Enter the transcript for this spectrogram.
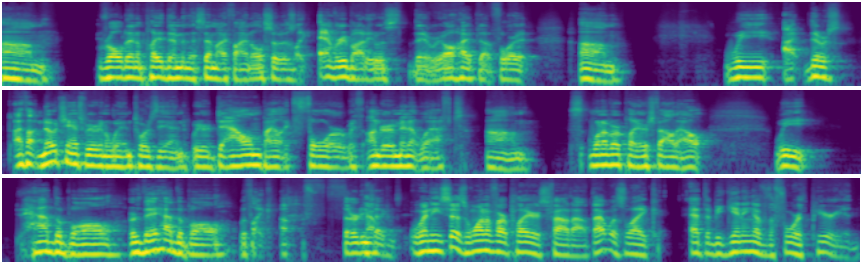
Um, rolled in and played them in the semifinal. So it was like everybody was there. We were all hyped up for it. Um, we I, there was I thought no chance we were going to win towards the end. We were down by like four with under a minute left. Um, one of our players fouled out. We had the ball, or they had the ball with like uh, thirty Now, seconds. when he says one of our players fouled out, that was like at the beginning of the fourth period,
